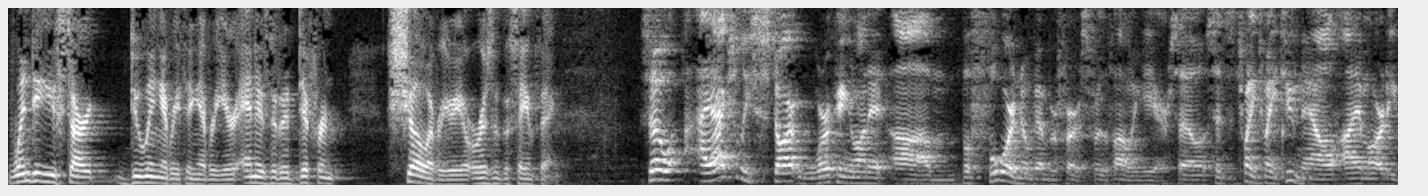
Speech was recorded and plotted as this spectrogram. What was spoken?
when do you start doing everything every year? And is it a different show every year or is it the same thing? So I actually start working on it um, before November 1st for the following year. So since it's 2022 now, I'm already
